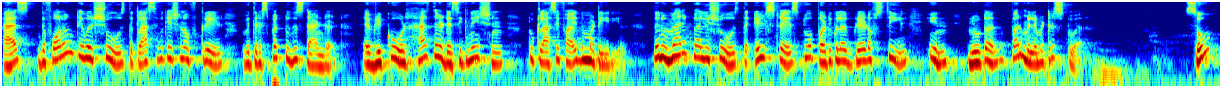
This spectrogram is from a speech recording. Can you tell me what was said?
as the following table shows the classification of grade with respect to the standard. Every code has their designation to classify the material. The numeric value shows the yield stress to a particular grade of steel in Newton per millimeter square. So,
